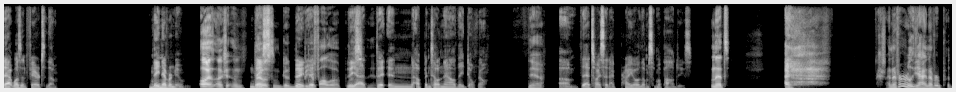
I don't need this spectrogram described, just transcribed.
that wasn't fair to them. They never knew. Oh, okay, mm, They that was some good they would be a follow-up the, was uh, yeah. the and up until now, they don't know. Yeah. Um, that's why I said I probably owe them some apologies. And that's I I never really yeah, I never put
